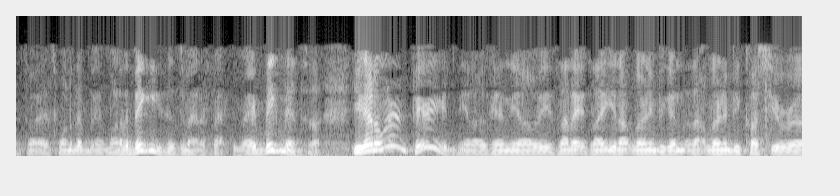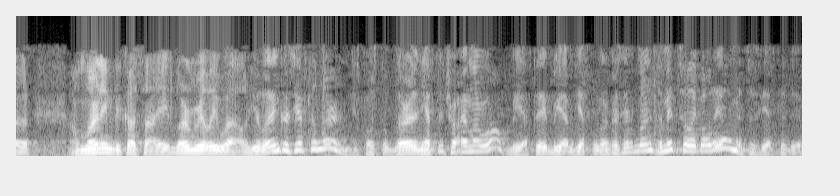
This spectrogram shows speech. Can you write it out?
It's, it's one of the one of the biggies, as a matter of fact, a very big mitzvah. You got to learn. Period. You know, and you know, it's not it's not you're not learning because not learning because you're. Uh, I'm learning because I learn really well. You're learning because you have to learn. You're supposed to learn, and you have to try and learn well. You have to, you have, you have to learn because you have to learn. A mitzvah like all the other mitzvahs you have to do.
